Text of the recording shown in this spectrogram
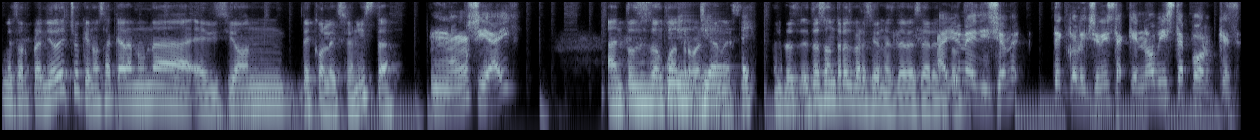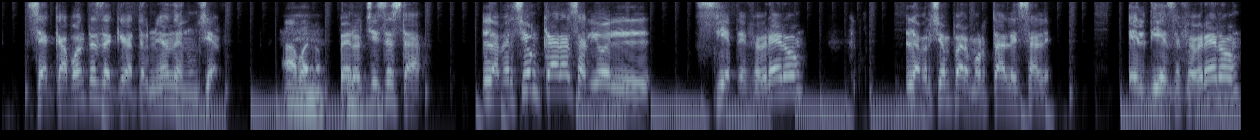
me sorprendió, de hecho, que no sacaran una edición de coleccionista. No, sí hay. Ah, entonces son cuatro versiones. entonces, son tres versiones, debe ser. Hay una edición de coleccionista que no viste porque se acabó antes de que la terminaran de anunciar. Ah, bueno. Pero el chiste está. La versión cara salió el 7 de febrero. La versión para mortales sale el 10 de febrero.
